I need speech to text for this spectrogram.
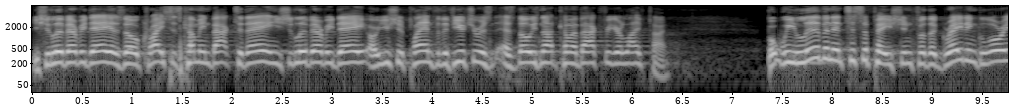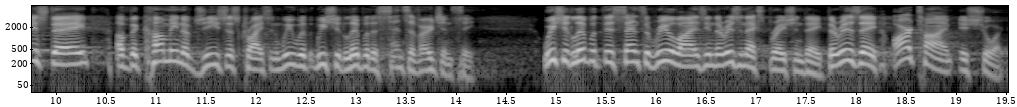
You should live every day as though Christ is coming back today, and you should live every day, or you should plan for the future as, as though He's not coming back for your lifetime. But we live in anticipation for the great and glorious day of the coming of Jesus Christ, and we, would, we should live with a sense of urgency. We should live with this sense of realizing there is an expiration date. There is a, our time is short,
